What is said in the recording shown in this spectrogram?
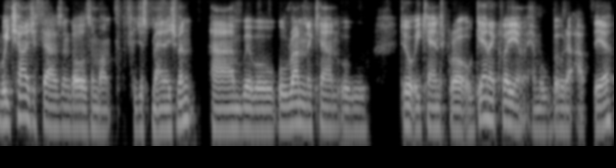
we charge a thousand dollars a month for just management. Um, we will we'll run an account, we'll do what we can to grow it organically and, and we'll build it up there.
